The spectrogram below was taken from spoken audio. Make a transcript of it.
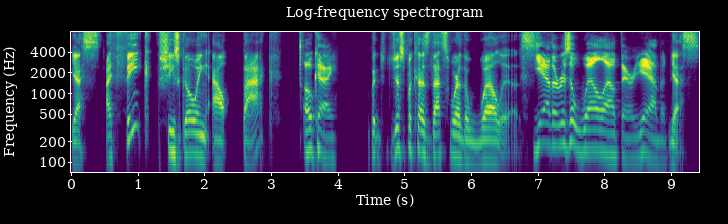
Yes, I think she's going out back, Okay. but just because that's where the well is. Yeah, there is a well out there. Yeah, but Yes.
